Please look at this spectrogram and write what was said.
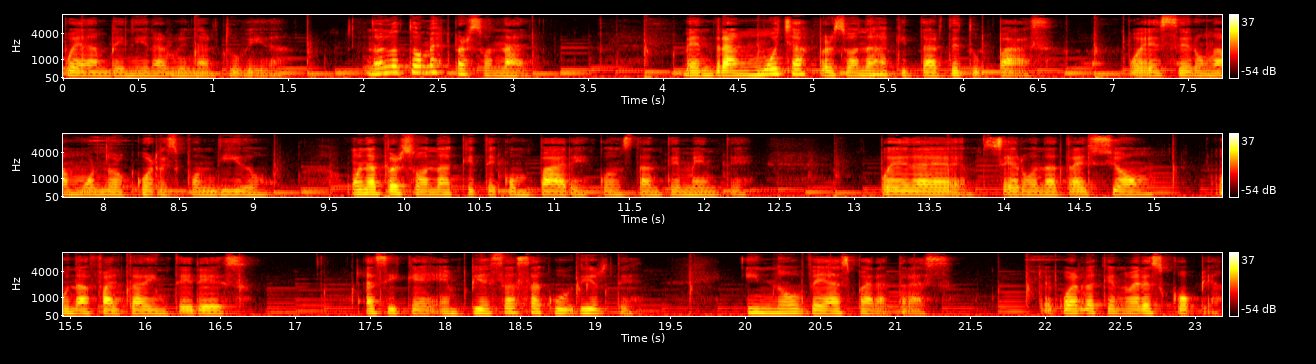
puedan venir a arruinar tu vida. No lo tomes personal. Vendrán muchas personas a quitarte tu paz. Puede ser un amor no correspondido, una persona que te compare constantemente. Puede ser una traición, una falta de interés. Así que empieza a sacudirte y no veas para atrás. Recuerda que no eres copia,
